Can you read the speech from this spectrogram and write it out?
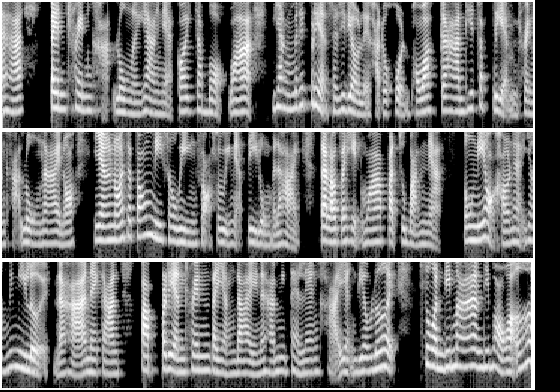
นะคะ เป็นเทรนด์ขาลงหรือยังเนี่ยก็จะบอกว่ายังไม่ได้เปลี่ยนซะทีเดียวเลยค่ะทุกคน เพราะว่าการที่จะเปลี่ยนเทรนด์ขาลงได้เนาะอย่างน้อยจะต้องมีสวิงสองสวิงเนี่ยตีลงมาได้ แต่เราจะเห็นว่าปัจจุบันเนี่ย ตรงนี้ของเขาเนี่ยยังไม่มีเลยนะคะ ในการปรับเปลี่ยนเทรนด์แต่อย่างใดนะคะ มีแต่แรงขายอย่างเดียวเลย ส่วนดีมาน์ที่บอกว่าเออ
